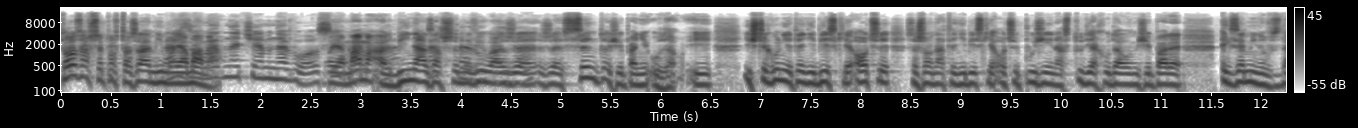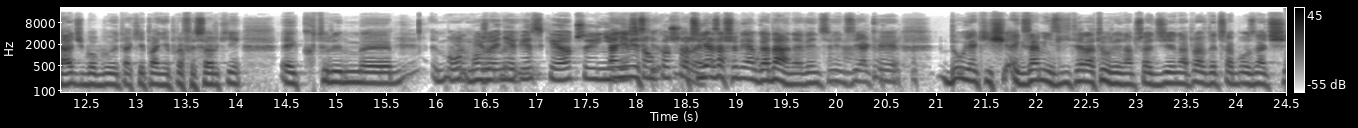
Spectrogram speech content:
To zawsze powtarzała mi moja mama. ładne, ciemne włosy. Moja mama prawda? Albina zawsze mówiła, że, że syn to się pani udał. I, I szczególnie te niebieskie oczy, zresztą na te niebieskie oczy później na studiach udało mi się parę egzaminów zdać, bo były takie panie profesorki, e, którym e, mo, może... niebieskie oczy i niebieską niebieskie- koszulę. Znaczy ja zawsze miałem gadane, więc, więc jak e, był jakiś egzamin z literatury, na przykład, gdzie naprawdę trzeba było znać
